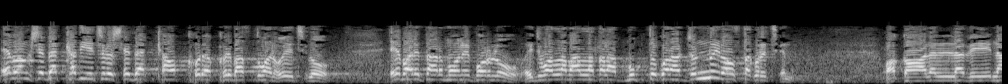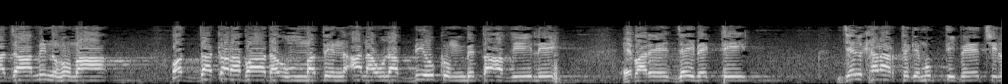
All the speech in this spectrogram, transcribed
এবং সে ব্যাখ্যা দিয়েছিল, সে ব্যাখ্যা অক্ষরে অক্ষরে বাস্তবায়ন হয়েছিল। এবারে তার মনে পড়ল, এই যে আল্লাহ আল্লাহ তারা মুক্ত করার জন্যই ব্যবস্থা করেছেন। অকাল এবারে যেই ব্যক্তি জেলখানার থেকে মুক্তি পেয়েছিল,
